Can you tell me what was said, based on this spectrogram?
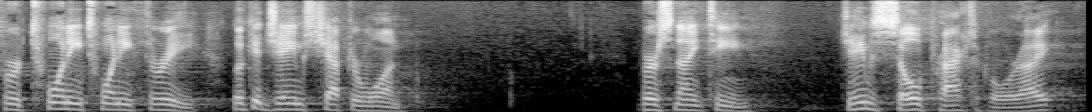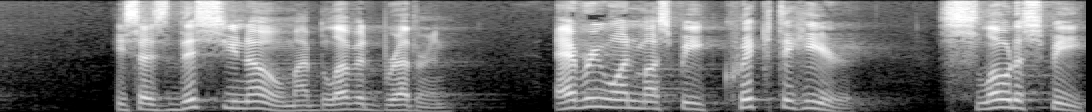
for 2023. Look at James chapter 1, verse 19. James is so practical, right? He says, This you know, my beloved brethren, everyone must be quick to hear, slow to speak,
